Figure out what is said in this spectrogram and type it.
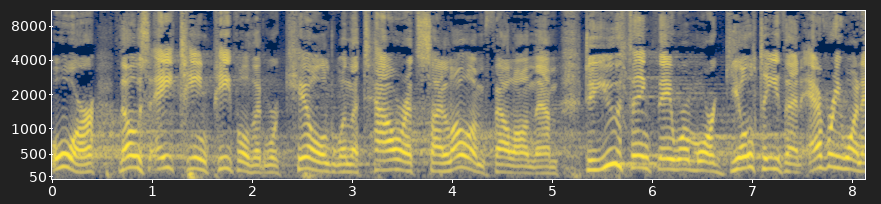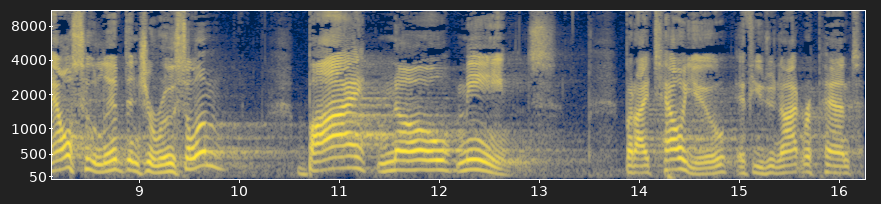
Or those 18 people that were killed when the tower at Siloam fell on them, do you think they were more guilty than everyone else who lived in Jerusalem? By no means. But I tell you, if you do not repent,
